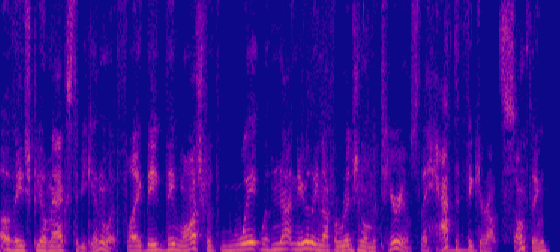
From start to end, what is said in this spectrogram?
of HBO Max to begin with. Like they they launched with way with not nearly enough original material, so they have to figure out something.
